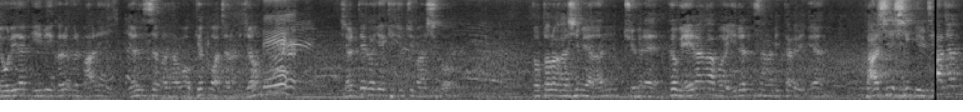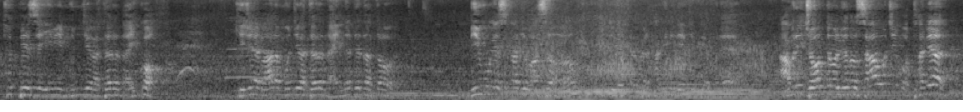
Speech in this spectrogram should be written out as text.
근데 우리는 이미 그런 걸 많이 연습을 하고 겪어왔잖아요. 그죠? 네. 절대 거기에 기죽지 마시고 또 돌아가시면 주변에 그 외나가 뭐 이런 사람이 있다 그러면 다시 신길지 사전 투표에서 이미 문제가 드러나 있고 기존에 많은 문제가 드러나 있는데도 또 미국에서까지 와서 이런 걸 확인이 됐기 때문에 아무리 좋은 떡을 줘도 싸우지 못하면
